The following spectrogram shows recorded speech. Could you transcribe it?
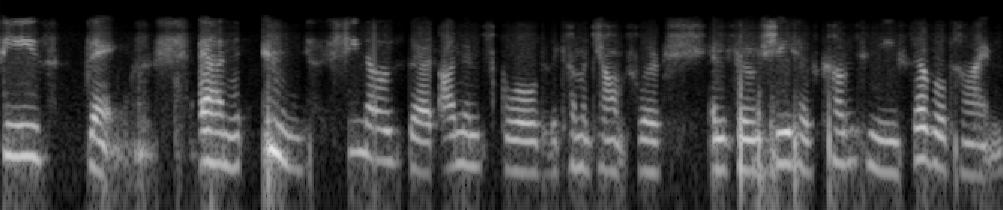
sees things. And she knows that I'm in school to become a counselor, and so she has come to me several times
